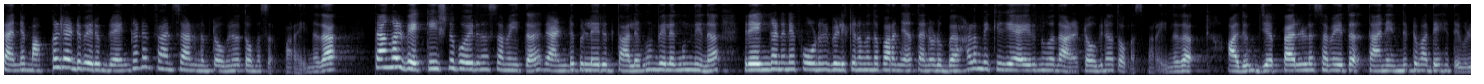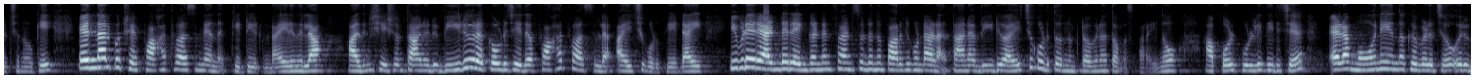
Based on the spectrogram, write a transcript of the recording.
തന്റെ മക്കൾ രണ്ടുപേരും രംഗണം ഫാൻസ് ആണെന്നും ടോവിനോ തോമസ് പറയുന്നത്. തങ്ങൾ വെക്കേഷന് പോയിരുന്ന സമയത്ത് രണ്ട് പിള്ളേരും തലങ്ങും വിലങ്ങും നിന്ന് രംഗണ്ണനെ ഫോണിൽ വിളിക്കണമെന്ന് പറഞ്ഞ് തന്നോട് ബഹളം വെക്കുകയായിരുന്നുവെന്നാണ് ടോവിനോ തോമസ് പറയുന്നത്. അതും ജപ്പാനിലുള്ള സമയത്ത് താൻ എന്നിട്ടും അദ്ദേഹത്തെ വിളിച്ചു നോക്കി. എന്നാൽ പക്ഷേ ഫഹദ് ഫാസിനെ അന്ന് കിട്ടിയിട്ടുണ്ടായിരുന്നില്ല. അതിനുശേഷം താൻ ഒരു വീഡിയോ റെക്കോർഡ് ചെയ്ത് ഫഹദ് ഫാസിൽ അയച്ചു കൊടുക്കുകയുണ്ടായി. ഇവിടെ രണ്ട് രംഗണ്ണൻ ഫാൻസ് ഉണ്ടെന്ന് പറഞ്ഞുകൊണ്ടാണ് താൻ ആ വീഡിയോ അയച്ചു കൊടുത്തതെന്നും ടോവിനോ തോമസ് പറയുന്നു. അപ്പോൾ പുള്ളി തിരിച്ച് എടാ മോനെ എന്നൊക്കെ വിളിച്ച് ഒരു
